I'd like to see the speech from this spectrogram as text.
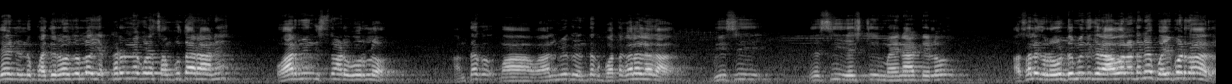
లే నిన్ను పది రోజుల్లో ఎక్కడున్నా కూడా చంపుతారా అని వార్నింగ్ ఇస్తున్నాడు ఊర్లో. అంతకు మా వాల్మీకులు ఇంతకు బతకలేదా? బీసీ ఎస్సీ ఎస్టీ మైనార్టీలు అసలు రోడ్డు మీదకి రావాలంటేనే భయపడతారు.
